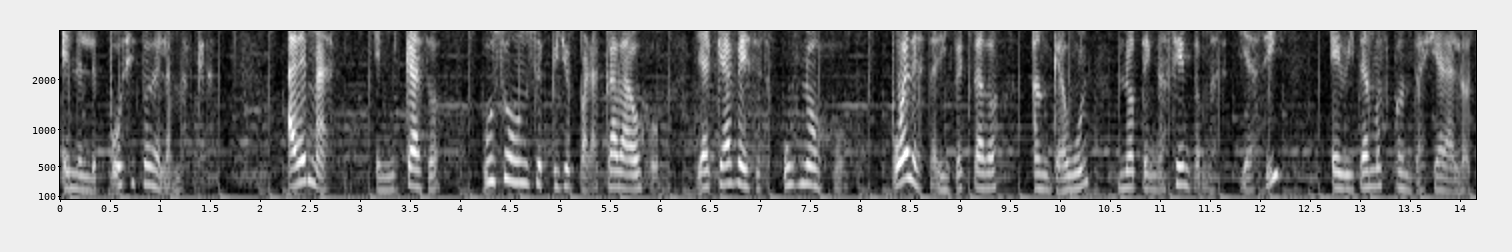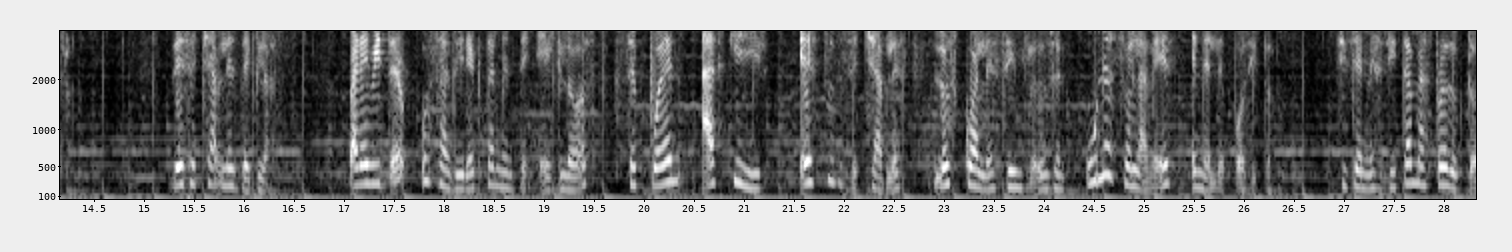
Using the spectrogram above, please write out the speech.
en el depósito de la máscara. Además, en mi caso, uso un cepillo para cada ojo, ya que a veces un ojo puede estar infectado aunque aún no tenga síntomas y así evitamos contagiar al otro. Desechables de gloss. Para evitar usar directamente el gloss, se pueden adquirir estos desechables, los cuales se introducen una sola vez en el depósito. Si se necesita más producto,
